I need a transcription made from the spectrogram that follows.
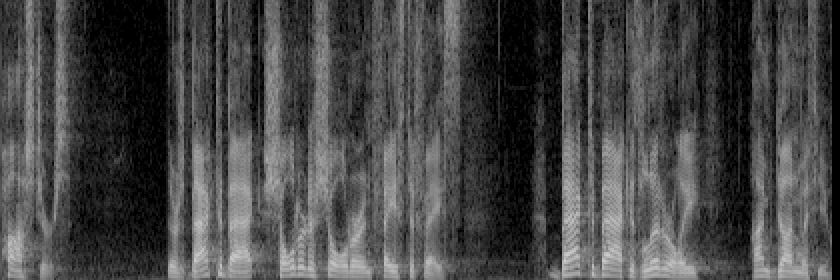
postures there's back to back, shoulder to shoulder, and face to face. Back to back is literally, I'm done with you.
